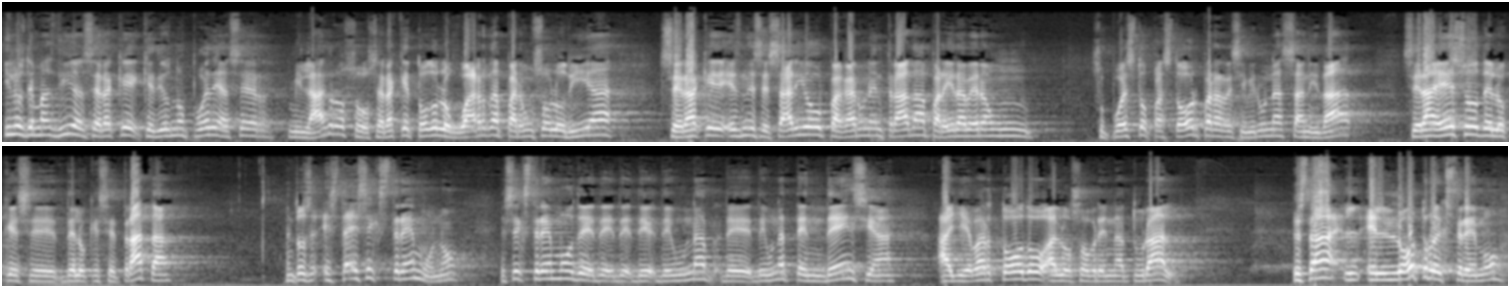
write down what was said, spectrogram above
¿y los demás días? ¿Será que, que, Dios no puede hacer milagros? ¿O será que todo lo guarda para un solo día? ¿Será que es necesario pagar una entrada para ir a ver a un supuesto pastor para recibir una sanidad? ¿Será eso de lo que se, de lo que se trata? Entonces está ese extremo, ¿no? Ese extremo de, una, de, una, tendencia a llevar todo a lo sobrenatural. Está el otro extremo,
